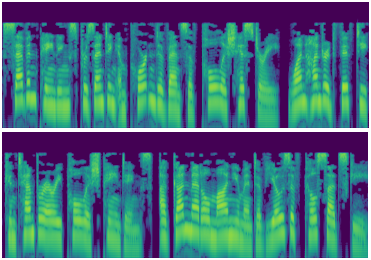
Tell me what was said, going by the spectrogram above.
seven paintings presenting important events of Polish history, 150 contemporary Polish paintings, a gunmetal monument of Józef Pilsudski,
